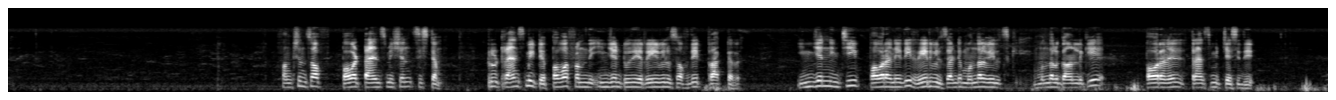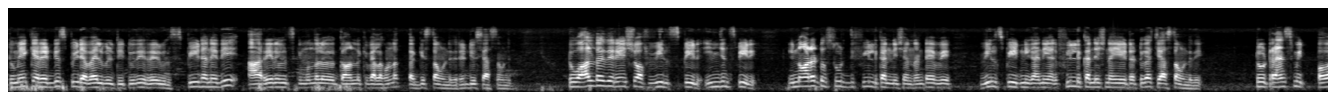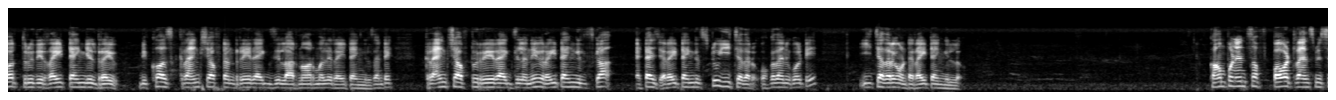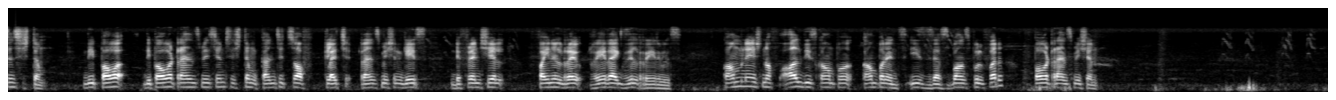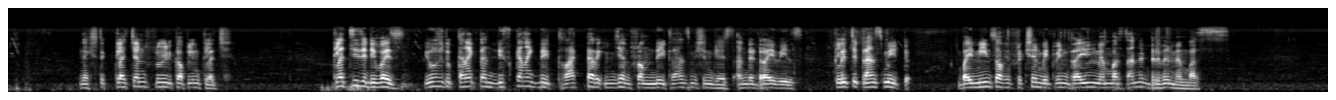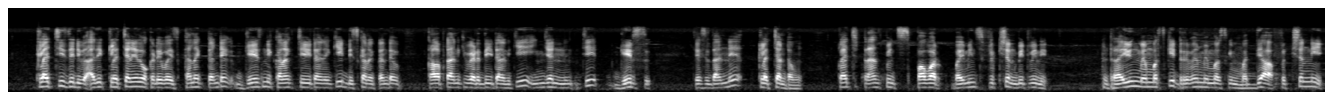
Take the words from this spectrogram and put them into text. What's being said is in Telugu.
functions of power transmission system to transmit power from the engine to the rear wheels of the tractor engine నుంచి పవర్ అనేది రేర్ వీల్స్ అంటే ముందల వీల్స్కి ముందల గాన్లకి పవర్ అనేది ట్రాన్స్మిట్ చేసింది. To make a reduce speed availability to the rear wheels speed అనేది ఆ రేర్ వీల్స్కి ముందల గాన్లకి వెళ్ళకుండా తగ్గిస్తూ ఉండేది రెడ్యూస్ చేస్తూ ఉండేది. To alter the ratio of wheel speed engine speed in order to suit the field condition అంటే వీల్ స్పీడ్ని కానీ ఫీల్డ్ కండిషన్ అయ్యేటట్టుగా చేస్తూ ఉండేది. To transmit power through the right angle drive because crankshaft and rear axle are normally right angles అంటే క్రాంక్ షాఫ్ట్ రేర్ యాక్సిల్ అనేవి right యాంగిల్స్గా attach right angles to each other ఒకదానికోటి each అదర్గా ఉంటాయి రైట్ యాంగిల్లో components of power transmission system the power the power transmission system consists of clutch transmission gears differential final drive rear axle rear wheels Combination of all these compo- components is responsible for power transmission. Next, clutch and fluid coupling clutch. Clutch is a device used to connect and disconnect the tractor engine from the transmission gears and the drive wheels. Clutch transmit by means of a friction between driving members and driven members. Clutch is device అది క్లచ్ అనేది ఒక డివైస్. కనెక్ట్ అంటే గేర్స్ని కనెక్ట్ చేయడానికి డిస్కనెక్ట్ అంటే కలపడానికి విడదీయడానికి ఇంజన్ నుంచి గేర్స్ చేసే దాన్ని క్లచ్ అంటాము. Clutch transmits power by means friction between driving మెంబర్స్కి డ్రివెన్ మెంబర్స్కి మధ్య ఫ్రిక్షన్ని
